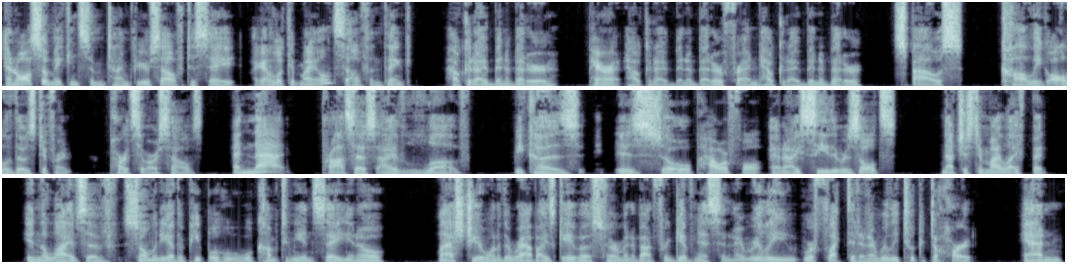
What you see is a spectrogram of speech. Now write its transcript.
And also making some time for yourself to say, I got to look at my own self and think, how could I have been a better parent? How could I have been a better friend? How could I have been a better spouse, colleague, all of those different parts of ourselves. And that process I love because it is so powerful. And I see the results, not just in my life, but in the lives of so many other people who will come to me and say, you know, last year, one of the rabbis gave a sermon about forgiveness and I really reflected and I really took it to heart. And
